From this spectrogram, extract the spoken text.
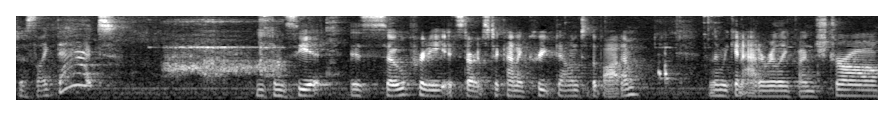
Just like that. You can see it is so pretty. It starts to kind of creep down to the bottom. And then we can add a really fun straw,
